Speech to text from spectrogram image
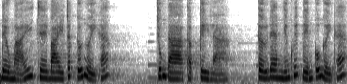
đều mãi chê bai trách cứ người khác. Chúng ta thật kỳ lạ, tự đem những khuyết điểm của người khác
